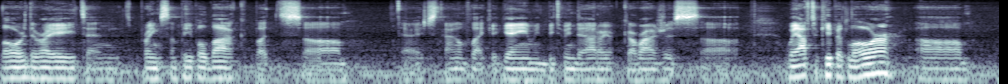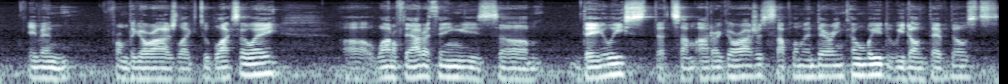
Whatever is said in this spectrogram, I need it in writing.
lower the rate and bring some people back. But um, yeah, it's kind of like a game in between the other garages. Uh, we have to keep it lower, um, even from the garage like two blocks away. Uh, one of the other thing is um, dailies that some other garages supplement their income with. We don't have those,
